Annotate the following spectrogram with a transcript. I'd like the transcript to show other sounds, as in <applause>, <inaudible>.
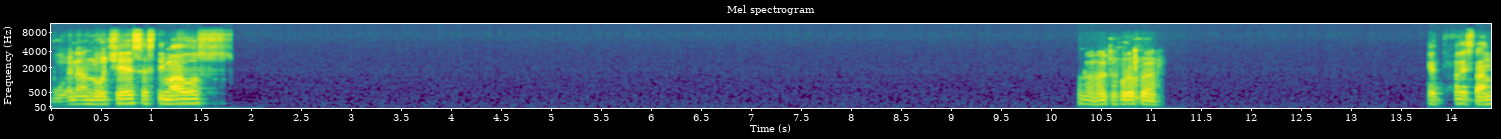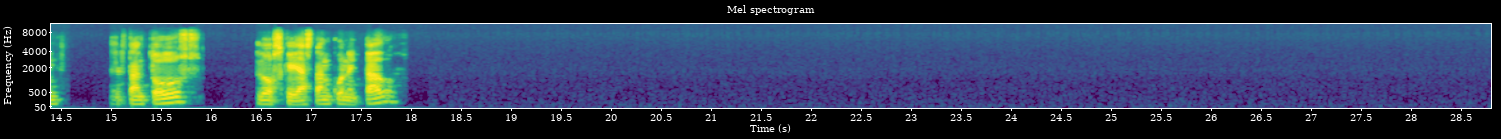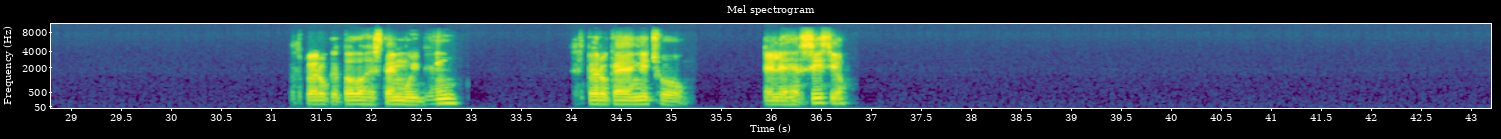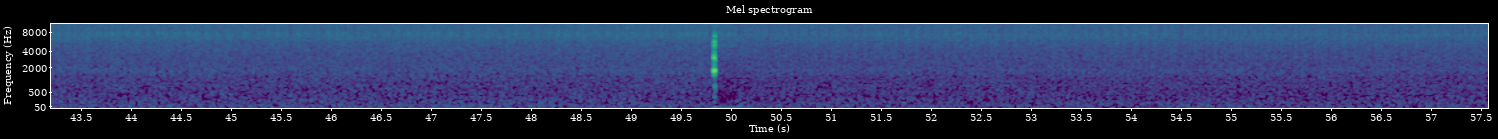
Buenas noches, estimados. Buenas noches, profe. ¿Qué tal están? ¿Están todos los que ya están conectados? Espero que todos estén muy bien. Espero que hayan hecho el ejercicio.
